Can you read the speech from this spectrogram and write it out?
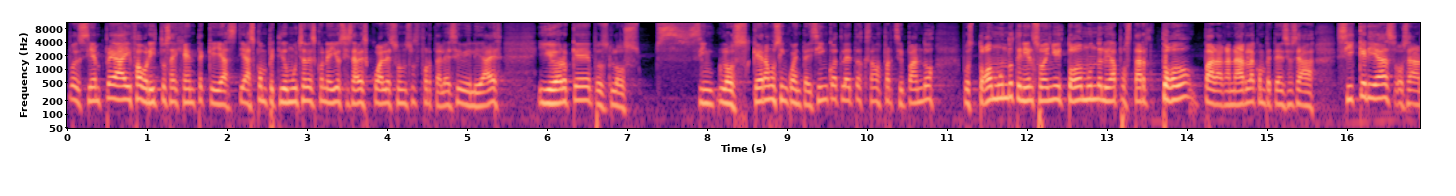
pues siempre hay favoritos, hay gente que ya, ya has competido muchas veces con ellos y sabes cuáles son sus fortalezas y habilidades. Y yo creo que pues los, los que éramos 55 atletas que estamos participando, pues todo el mundo tenía el sueño y todo el mundo le iba a apostar todo para ganar la competencia. O sea, si querías, o sea,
